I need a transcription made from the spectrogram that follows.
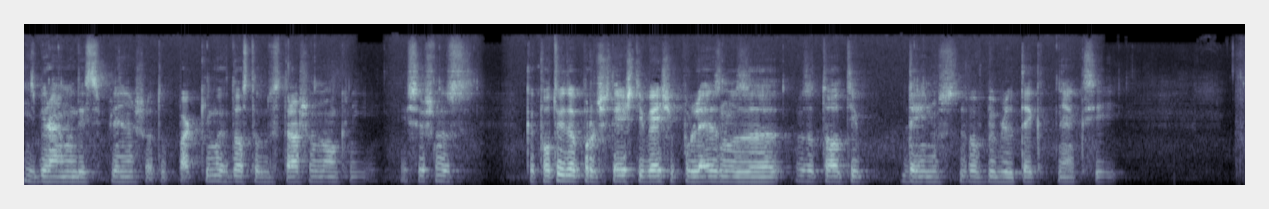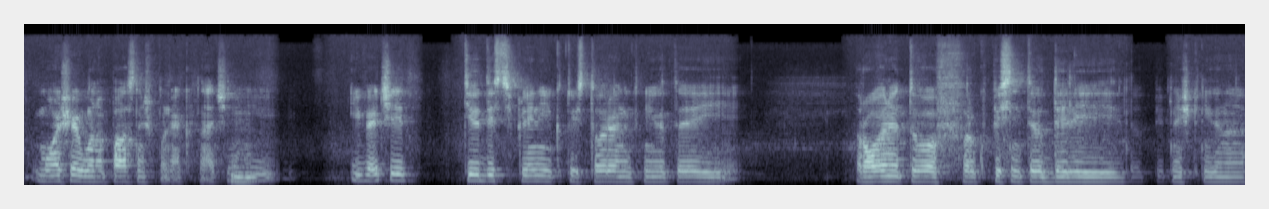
избираема дисциплина, защото пак имах достъп до страшно много книги. И всъщност, каквото и да прочетеш, ти беше полезно за, за този тип дейност в библиотеката някакси. Можеш да го напаснеш по някакъв начин. Mm-hmm. И, и вече тия дисциплини, като история на книгата и ровенето в ръкописните отдели, да пипнеш книга на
